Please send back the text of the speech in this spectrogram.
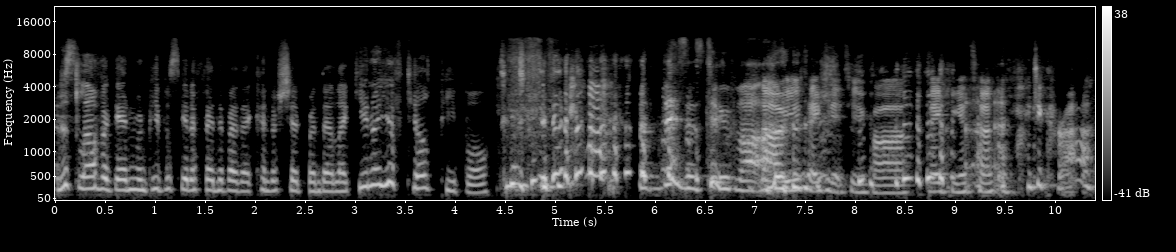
I just love again when people get offended by that kind of shit when they're like, you know, you've killed people. But this is too far. No, you're taking it too far. Making a turtle fight a crab.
